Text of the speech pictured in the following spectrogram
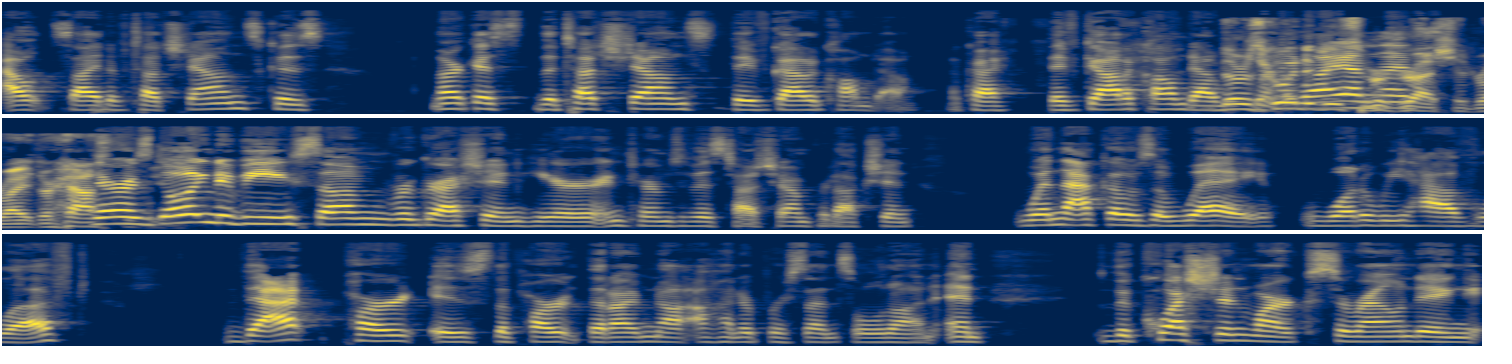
outside of touchdowns? Because Marcus, the touchdowns, they've got to calm down. Okay. They've got to calm down. There's going to be some regression, right? There has There is be. going to be some regression here in terms of his touchdown production. When that goes away, what do we have left? That part is the part that I'm not 100% sold on. And the question mark surrounding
